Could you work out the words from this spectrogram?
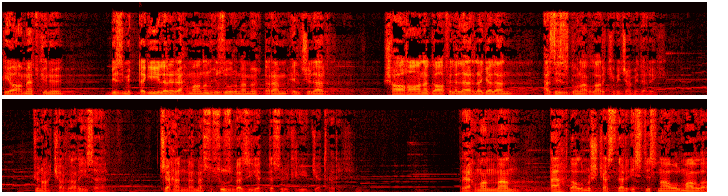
qiyamət günü, biz müttəqiləri rəhmanın hüzuruna möhtərəm elçilər, şahanə qafilələrlə gələn əziz qonaqlar kimi cəm edərik. Günahkarları isə cəhənnəmə susuz vəziyyətdə sürükləyib gətirərik. Rəhmandan əhd almış kəslər istisna olmaqla,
